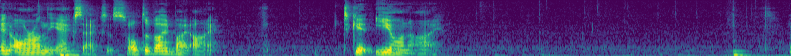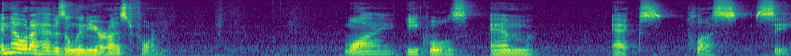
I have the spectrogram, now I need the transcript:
and R on the x-axis. So I'll divide by I to get E on I. And now what I have is a linearized form. y equals mx plus c.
